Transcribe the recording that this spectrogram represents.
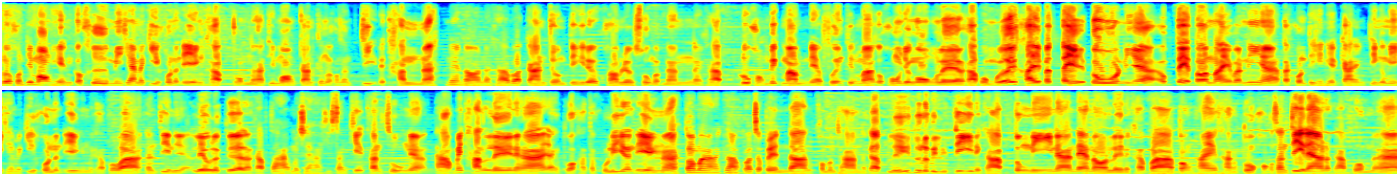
โดยคนที่มองเห็นก็คือมีแค่ไม่กี่คนนั่นเองครับผมนะที่มองการเคลื่อนไหวของซันจิได้ทันนะแน่นอนนะครับว่าการโจมตีด้วยความเร็วสูงแบบนั้นนะครับลูกของบิ๊กมัมเนี่ยฟื้นขึ้นมาก็คงจะงงเลยนะครับผมเอ้ยใครมาเตะตูเนี่ยเอาเตะตอนไหนวะเนี่ยแต่คนที่เห็นเหตุการณ์จริงๆก็มีแค่ไม่กี่คนนั่นเองนะครับเพราะว่าซันจิเนี่ยเร็วเหลือเกินนะครับถ้าหากไม่ใช่ฮาคิสังเกตขั้นสงเนี่ยตามไม่ทันเลยนะฮะอย่างตัวคาตาคุรินั่นเองนะต่อมานะครับก็จะเป็นด้านคอมมอนทานนะครับหรือ durability นะครับตรงนี้นะแน่นอนเลยนะครับว่าต้องให้ทางตัวของซันจิแล้วนะครับผมนะฮะ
